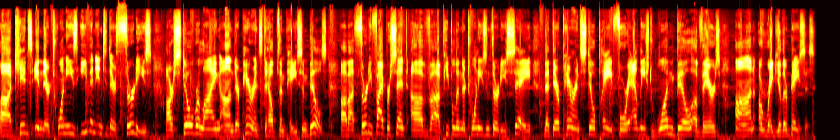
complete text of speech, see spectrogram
uh, kids in their 20s, even into their 30s, are still relying on their parents to help them pay some bills. Uh, about 35% of people in their 20s and 30s say that their parents still pay for at least one bill of theirs on a regular basis.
